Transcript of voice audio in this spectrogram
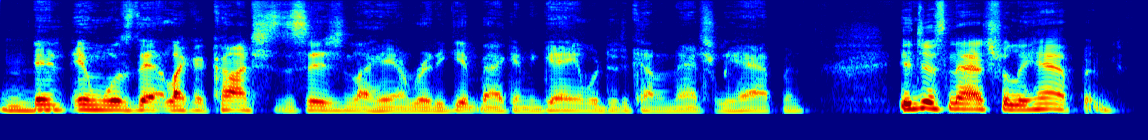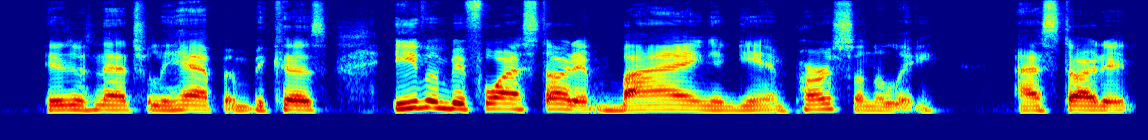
Mhm. And, and was that like a conscious decision, like, hey, I'm ready to get back in the game, or did it kind of naturally happen? It just naturally happened. It just naturally happened because even before I started buying again personally, I started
